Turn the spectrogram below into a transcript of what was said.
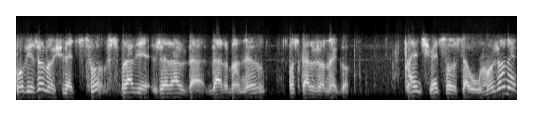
powierzono śledztwo w sprawie Geralda Darmanin oskarżonego. Śledztwo zostało umorzone,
